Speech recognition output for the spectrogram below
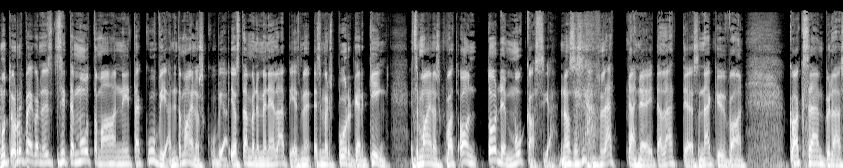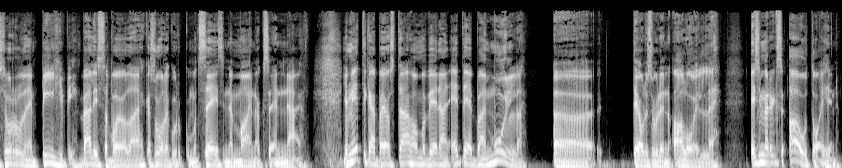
Mutta rupeeko ne sitten muuttamaan niitä kuvia, niitä mainoskuvia, jos tämmöinen menee läpi? Esimerkiksi Burger King, että se mainoskuvat on todenmukaisia. Ne on se lättänöitä, lättiä, jossa näkyy vaan kaksi ämpylää, surullinen pihvi. Välissä voi olla ehkä suolakurkku, mutta se ei sinne mainokseen näy. Ja miettikääpä, jos tämä homma viedään eteenpäin muille öö, teollisuuden aloille – esimerkiksi autoihin.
